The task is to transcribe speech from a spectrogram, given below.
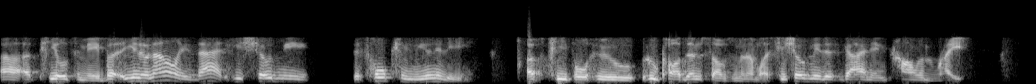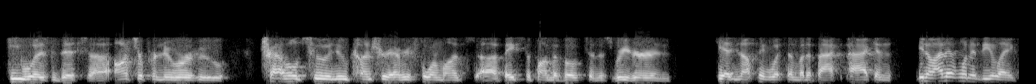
uh, appealed to me. But, you know, not only that, he showed me this whole community of people who, who called themselves minimalists. He showed me this guy named Colin Wright. He was this uh, entrepreneur who traveled to a new country every four months uh, based upon the votes of his reader, and he had nothing with him but a backpack. And, you know, I didn't want to be like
